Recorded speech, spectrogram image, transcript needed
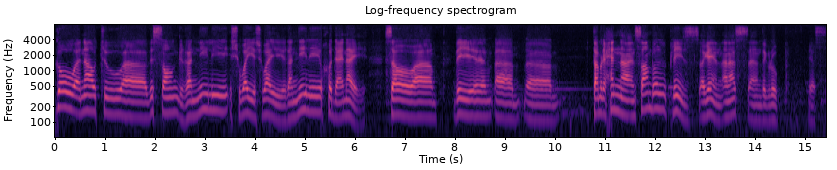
Go uh, now to uh, this song Ghanili شوي شوي ghanili خد so um, um, uh, um, the uh, Tamr Henna ensemble please again Anas and the group. Yes.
